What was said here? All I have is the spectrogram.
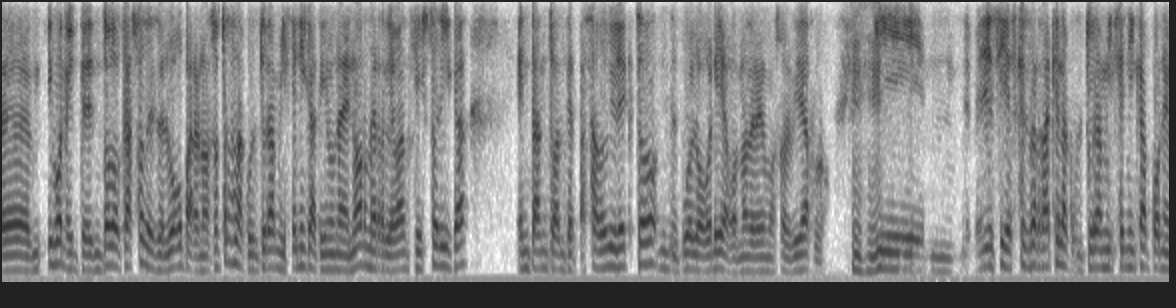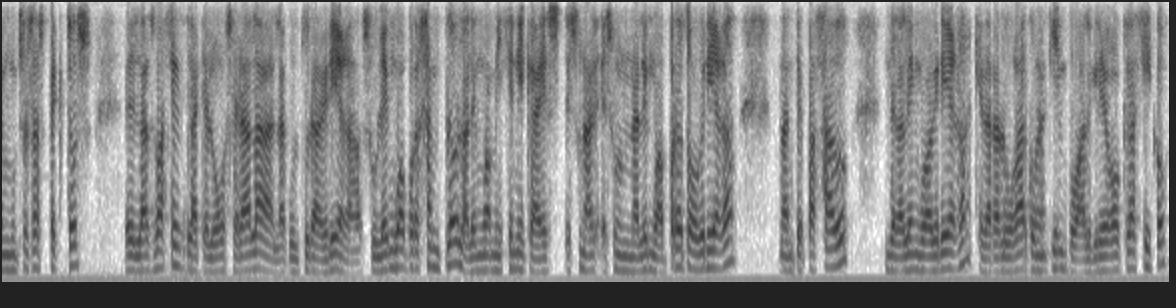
Eh, y bueno, en todo caso, desde luego, para nosotros la cultura micénica tiene una enorme relevancia histórica en tanto antepasado directo del pueblo griego, no debemos olvidarlo. Y eh, sí, es que es verdad que la cultura micénica pone en muchos aspectos las bases de la que luego será la, cultura griega. Su lengua, por ejemplo, la lengua micénica es, es, una, es una lengua proto-griega, un antepasado de la lengua griega, que dará lugar con el tiempo al griego clásico,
